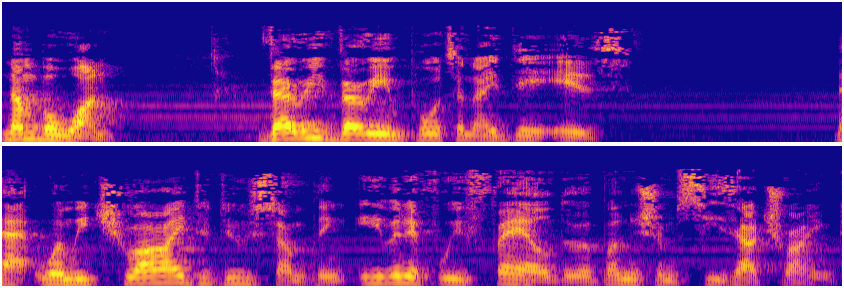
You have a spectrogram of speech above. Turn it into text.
Number one, very, very important idea is that when we try to do something, even if we fail, the Rabban Shalom sees our trying.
